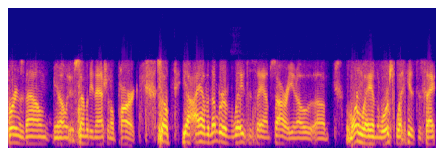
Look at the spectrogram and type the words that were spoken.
burns down, you know, Yosemite National Park. So, yeah, I have a number of ways to say I'm sorry. You know, um, one way and the worst way is to say,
